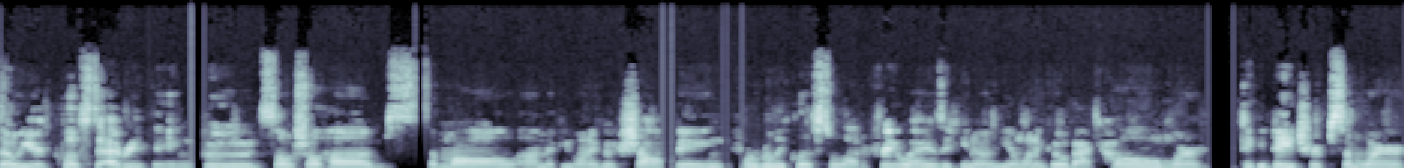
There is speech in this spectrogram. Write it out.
So you're close to everything food, social hubs, the mall. Um, if you want to go shopping, we're really close to a lot of freeways. If you know you want to go back home or take a day trip somewhere.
